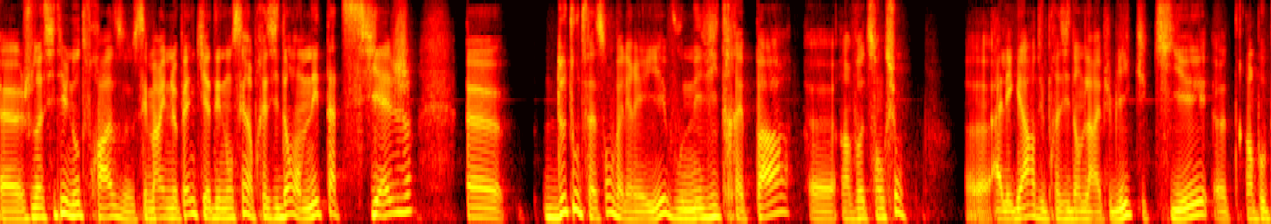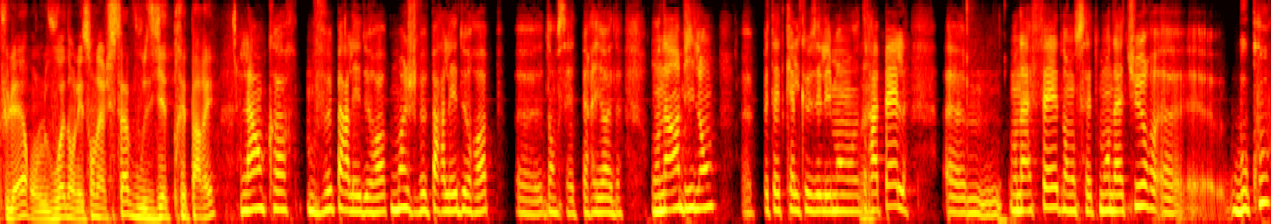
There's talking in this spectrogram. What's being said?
Euh, je voudrais citer une autre phrase. C'est Marine Le Pen qui a dénoncé un président en état de siège. Euh, de toute façon, Valérie Ayé, vous n'éviterez pas euh, un vote sanction euh, à l'égard du président de la République qui est euh, impopulaire. On le voit dans les sondages. Ça, vous y êtes préparé Là encore, on veut parler d'Europe. Moi, je veux parler d'Europe dans cette période. On a un bilan, peut-être quelques éléments de rappel. on a fait dans cette mandature beaucoup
